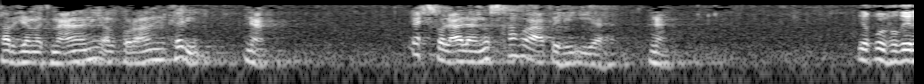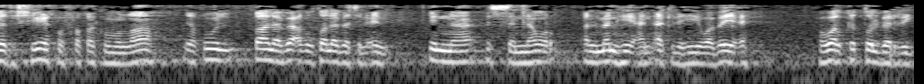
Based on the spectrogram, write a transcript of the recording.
ترجمة معاني القرآن الكريم. نعم. احصل على نسخة وأعطه إياها. نعم. يقول فضيلة الشيخ وفقكم الله يقول قال بعض طلبة العلم إن السنور المنهي عن أكله وبيعه هو القط البري.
